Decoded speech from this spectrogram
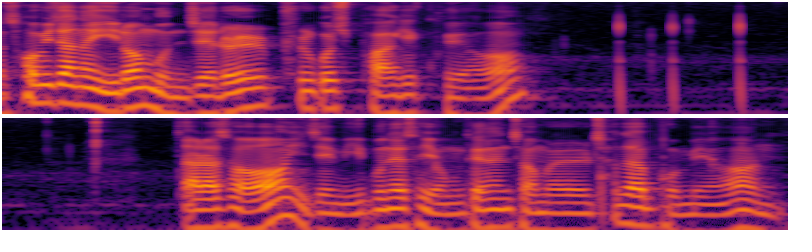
소비자는 이런 문제를 풀고 싶어 하겠고요. 따라서 이제 미분에서 0되는 점을 찾아보면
